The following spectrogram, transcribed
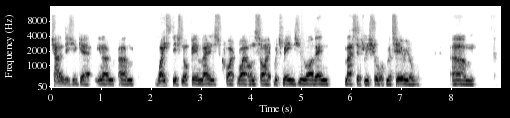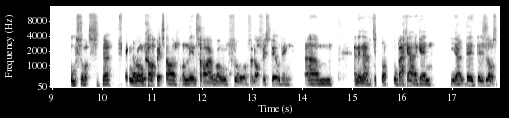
challenges you get you know um, wastage not being managed quite right on site which means you are then massively short of material um, all sorts you know the wrong carpet tile on the entire wrong floor of an office building um, and then having to drop all back out again you know, there, there's lots of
